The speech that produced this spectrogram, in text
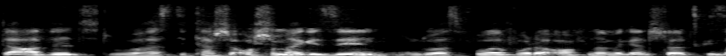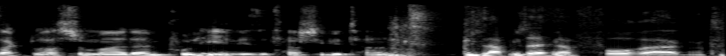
David, du hast die Tasche auch schon mal gesehen und du hast vorher vor der Aufnahme ganz stolz gesagt, du hast schon mal deinen Pulli in diese Tasche getan. Klappte hervorragend.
